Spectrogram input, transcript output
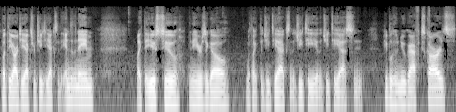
put the rtx or gtx at the end of the name like they used to many years ago with like the gtx and the gt and the gts and people who knew graphics cards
